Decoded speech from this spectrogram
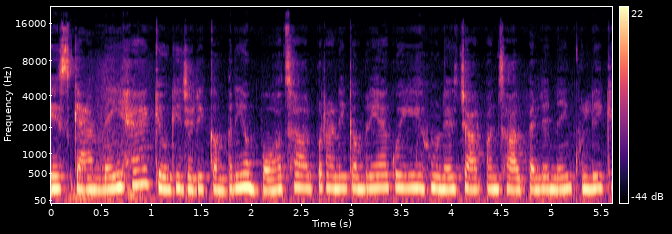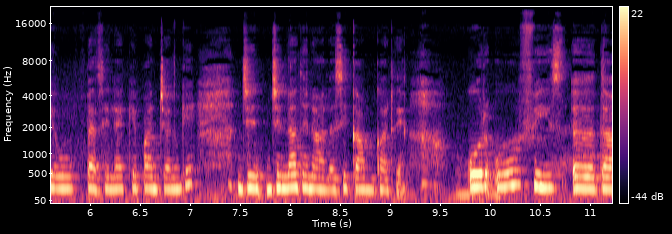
ਇਹ ਸਕੈਮ ਨਹੀਂ ਹੈ ਕਿਉਂਕਿ ਜਿਹੜੀ ਕੰਪਨੀਆਂ ਬਹੁਤ ਸਾਲ ਪੁਰਾਣੀ ਕੰਪਨੀਆਂ, ਕੋਈ ਹੁਣੇ 4-5 ਸਾਲ ਪਹਿਲੇ ਨਹੀਂ ਖੁੱਲੀ ਕਿ ਉਹ ਪੈਸੇ ਲੈ ਕੇ ਭੱਜ ਜਾਣਗੇ, ਜਿ- ਜਿਨ੍ਹਾਂ ਦੇ ਨਾਲ ਅਸੀਂ ਕੰਮ ਕਰਦੇ ਹਾਂ। ਔਰ ਉਹ ਫੀਸ ਦਾ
